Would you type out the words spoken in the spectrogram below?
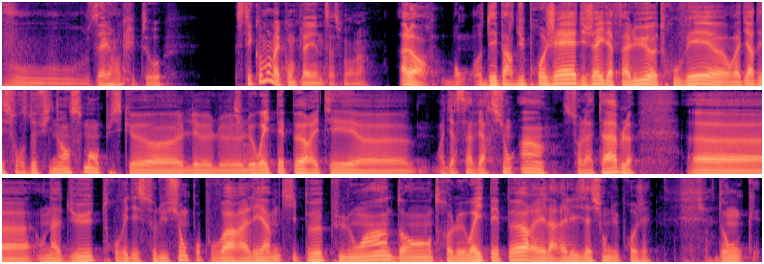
vous, allez en crypto. C'était comment la compliance à ce moment-là? Alors, bon, au départ du projet, déjà, il a fallu euh, trouver, euh, on va dire, des sources de financement, puisque euh, le, white paper était, on va dire, sa version 1 sur la table. On a dû trouver des solutions pour pouvoir aller un petit peu plus loin dans, entre le white paper et la réalisation du projet. Donc,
